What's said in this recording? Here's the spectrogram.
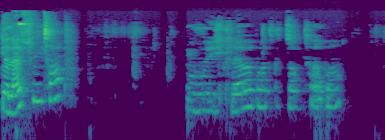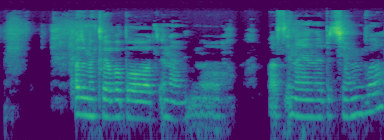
gelivestreamt habe. Wo ich Cleverboard gezockt habe. Also mit Cleverboard in einem, äh, fast in einer Beziehung war.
